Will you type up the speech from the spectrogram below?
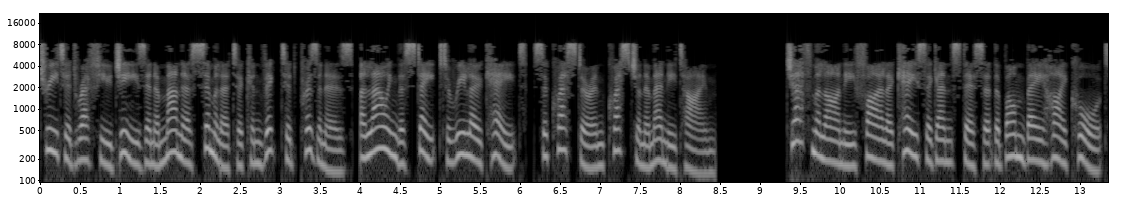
treated refugees in a manner similar to convicted prisoners, allowing the state to relocate, sequester and question them anytime. Jethmalani file a case against this at the Bombay High Court,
